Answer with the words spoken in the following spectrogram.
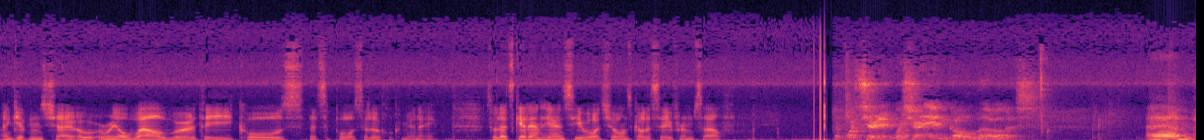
and give them a shout. A, a real well worthy cause that supports the local community. So let's get in here and see what Sean's got to say for himself. But what's your what's your end goal with all this? Um,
